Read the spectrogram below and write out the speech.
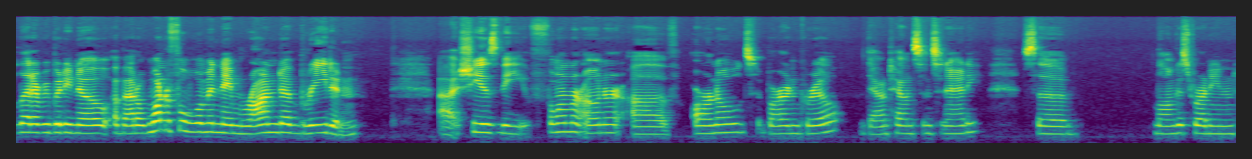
let everybody know about a wonderful woman named Rhonda Breeden. Uh, she is the former owner of Arnold's Bar and Grill, downtown Cincinnati. It's the longest running,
